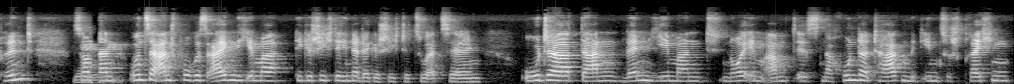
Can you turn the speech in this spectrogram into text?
Print, mhm. sondern unser Anspruch ist eigentlich immer, die Geschichte hinter der Geschichte zu erzählen. Oder dann, wenn jemand neu im Amt ist, nach 100 Tagen mit ihm zu sprechen,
